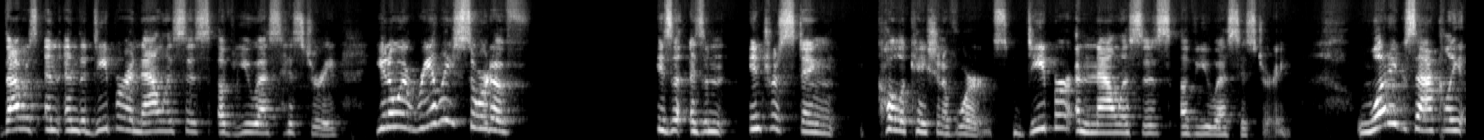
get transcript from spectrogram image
that was and and the deeper analysis of US history. You know, it really sort of is a is an interesting collocation of words. Deeper analysis of US history. What exactly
